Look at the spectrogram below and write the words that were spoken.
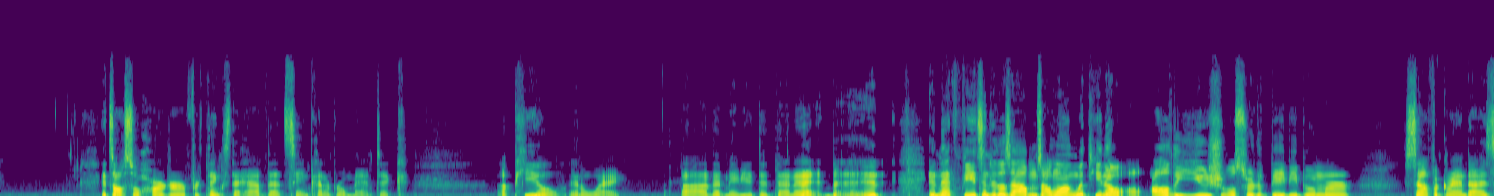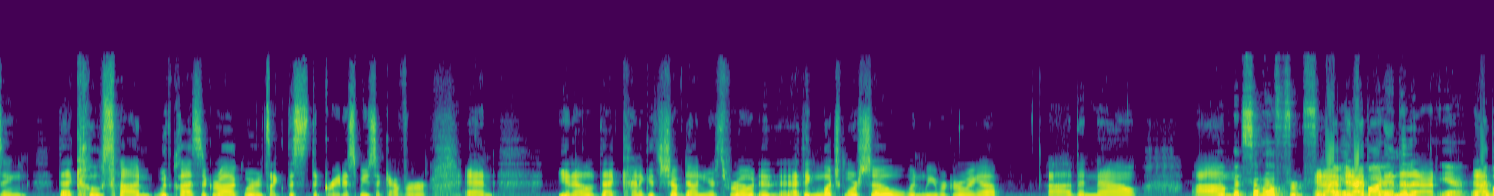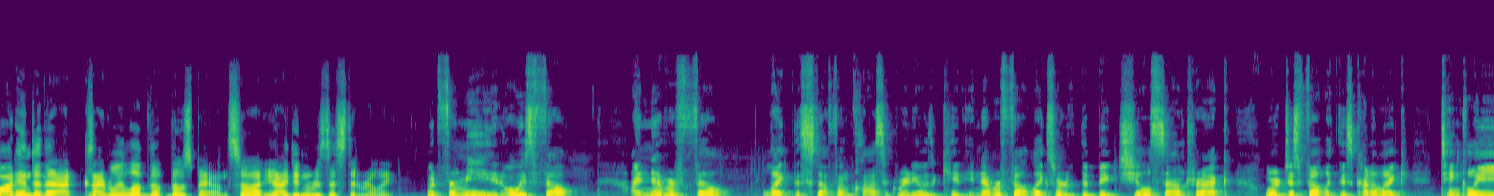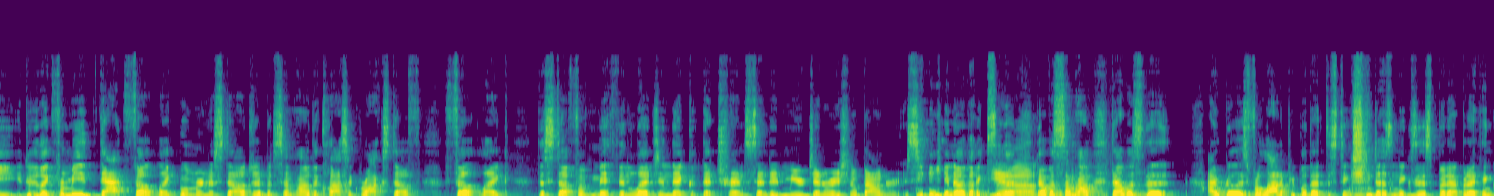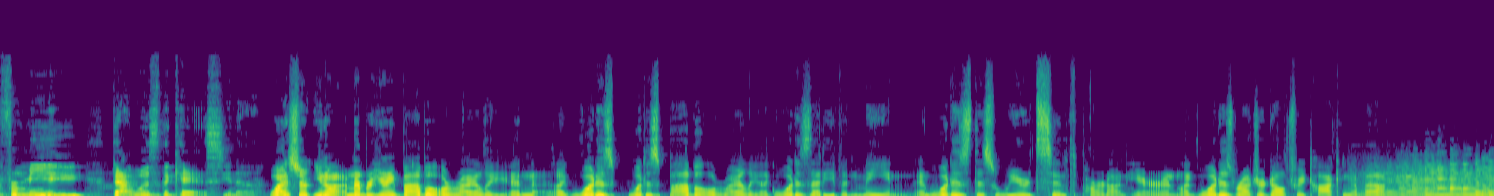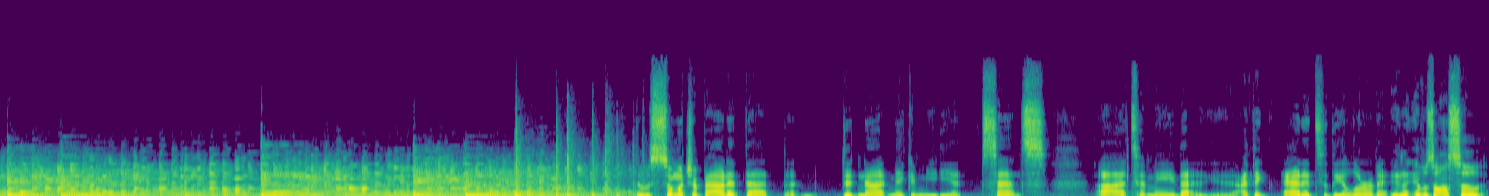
it's also harder for things to have that same kind of romantic appeal in a way uh, that maybe it did then, and it, it, and that feeds into those albums along with you know all, all the usual sort of baby boomer self-aggrandizing that goes on with classic rock, where it's like this is the greatest music ever, and you know that kind of gets shoved down your throat. I think much more so when we were growing up uh, than now. Um, but, but, somehow, for, for and I me, and I bought yeah. into that. Yeah, and I bought into that because I really love those bands. So yeah, I didn't resist it really. But for me, it always felt. I never felt like the stuff on classic radio as a kid. It never felt like sort of the big chill soundtrack where it just felt like this kind of like tinkly like for me that felt like boomer nostalgia but somehow the classic rock stuff felt like the stuff of myth and legend that that transcended mere generational boundaries you know like so yeah. that, that was somehow that was the I realize for a lot of people that distinction doesn't exist, but uh, but I think for me that was the case. You know. Well, I sort you know I remember hearing Baba O'Riley and like what is what is Baba O'Riley like? What does that even mean? And what is this weird synth part on here? And like what is Roger Daltrey talking about? There was so much about it that uh, did not make immediate sense uh, to me that I think added to the allure of it. And it was also,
